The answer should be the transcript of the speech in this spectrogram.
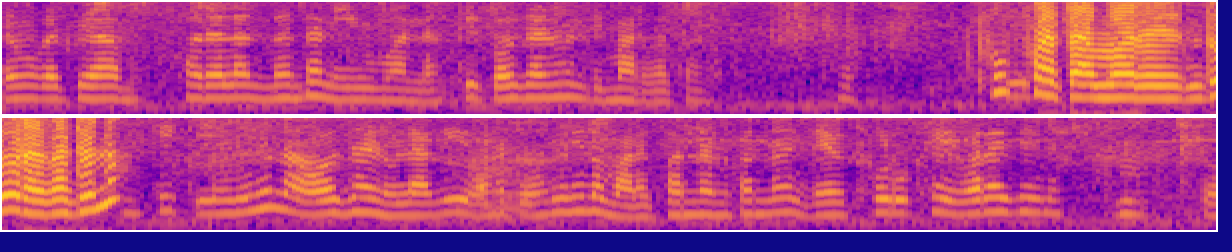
એમ કે આમ ખડેલા બાંધા ને એવું વાના કે ગજાણું ને મારવા હતા ફૂફાટા મારે દોરા કાઢે ને? કે કેણી છે ને અજાણું લાગે એવા હાટો હમણી નો મારે ઘરના ને ઘરના ને થોડું ખાઈ વરાય જાય ને. તો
